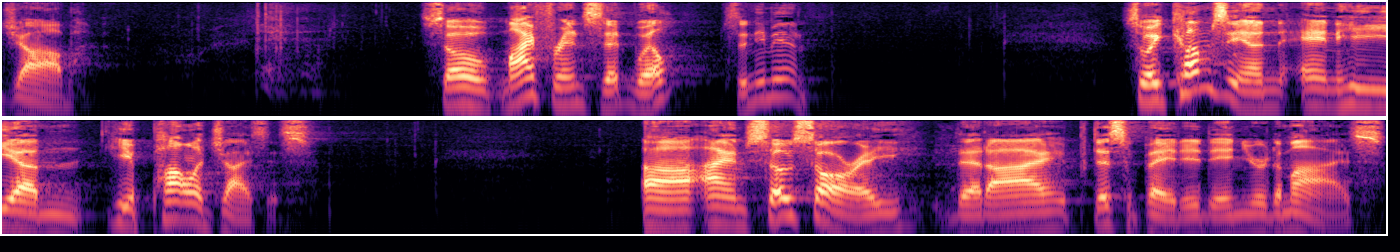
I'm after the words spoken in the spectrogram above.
job. So my friend said, Well, send him in. So he comes in and he, um, he apologizes. Uh, I am so sorry that I participated in your demise.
